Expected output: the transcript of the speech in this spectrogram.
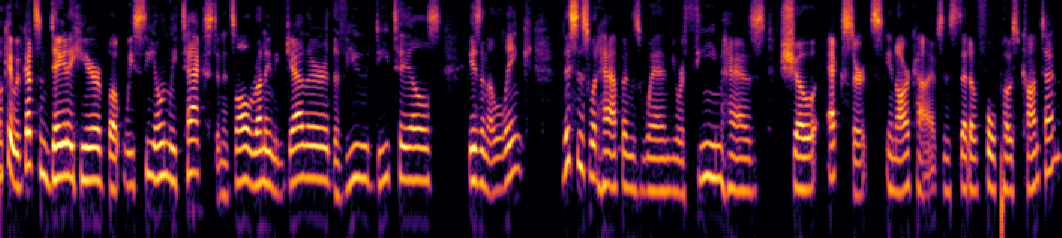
Okay, we've got some data here, but we see only text and it's all running together. The view details isn't a link. This is what happens when your theme has show excerpts in archives instead of full post content.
